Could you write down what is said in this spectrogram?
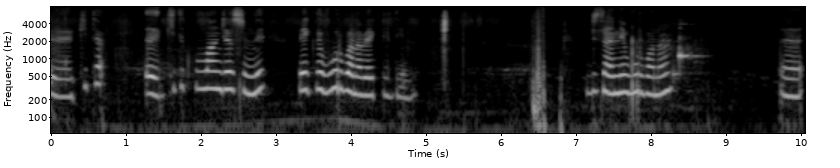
E, kite, e, kiti kullanacağız şimdi. Bekle vur bana beklediğim. Bir saniye vur bana. E,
